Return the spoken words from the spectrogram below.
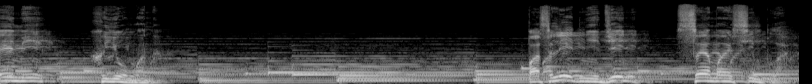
Сэмми Хьюман. Последний день Сэма Симпла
